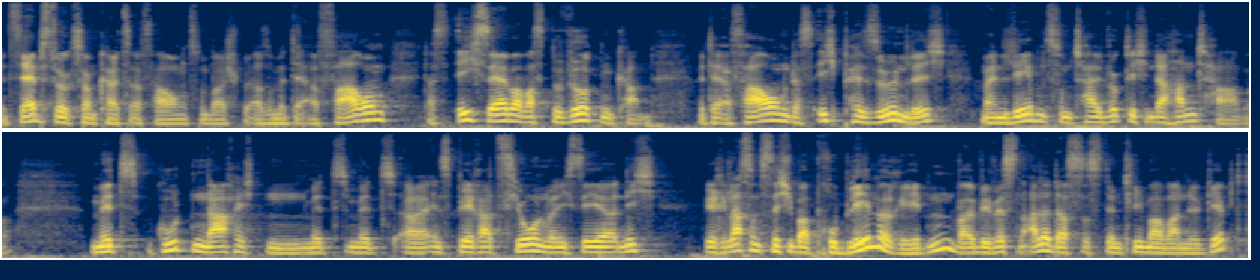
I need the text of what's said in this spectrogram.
mit Selbstwirksamkeitserfahrung zum Beispiel, also mit der Erfahrung, dass ich selber was bewirken kann, mit der Erfahrung, dass ich persönlich mein Leben zum Teil wirklich in der Hand habe, mit guten Nachrichten, mit, mit äh, Inspiration, wenn ich sehe, nicht wir lassen uns nicht über Probleme reden, weil wir wissen alle, dass es den Klimawandel gibt.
